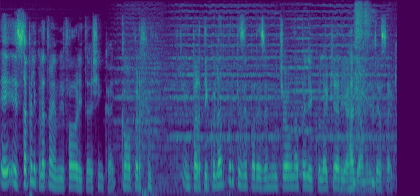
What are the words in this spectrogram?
Eh, esta película también es mi favorita de Shinkai, como en particular porque se parece mucho a una película que haría Hayao Miyazaki.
